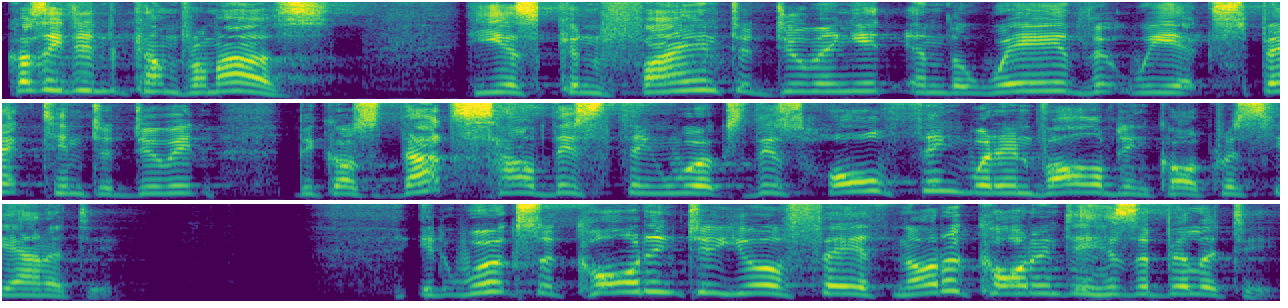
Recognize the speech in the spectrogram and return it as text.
because it didn't come from us. He is confined to doing it in the way that we expect him to do it because that's how this thing works. This whole thing we're involved in called Christianity. It works according to your faith, not according to his ability.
